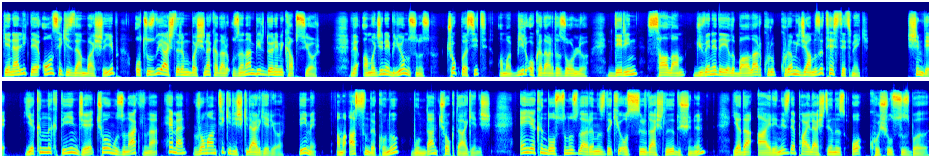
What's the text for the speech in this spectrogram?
Genellikle 18'den başlayıp 30'lu yaşların başına kadar uzanan bir dönemi kapsıyor. Ve amacı ne biliyor musunuz? Çok basit ama bir o kadar da zorlu. Derin, sağlam, güvene dayalı bağlar kurup kuramayacağımızı test etmek. Şimdi, yakınlık deyince çoğumuzun aklına hemen romantik ilişkiler geliyor, değil mi? Ama aslında konu bundan çok daha geniş. En yakın dostunuzla aranızdaki o sırdaşlığı düşünün ya da ailenizle paylaştığınız o koşulsuz bağı.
